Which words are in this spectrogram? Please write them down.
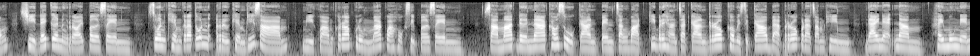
2 ฉีดได้เกิน 100เปอร์เซนส่วนเข็มกระตุ้นหรือเข็มที่ 3 มีความครอบคลุมมากกว่า 60เปอร์เซนสามารถเดินหน้าเข้าสู่การเป็นจังหวัดที่บริหารจัดการโรคโควิด -19 แบบโรคประจำถิ่น ได้แนะนำให้มุ่งเน้น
